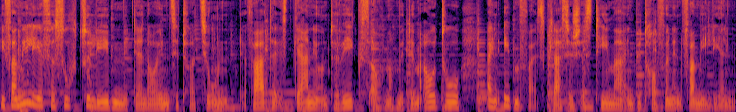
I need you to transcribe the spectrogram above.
Die Familie versucht zu leben mit der neuen Situation. Der Vater ist gerne unterwegs, auch noch mit dem Auto, ein ebenfalls klassisches Thema in betroffenen Familien.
